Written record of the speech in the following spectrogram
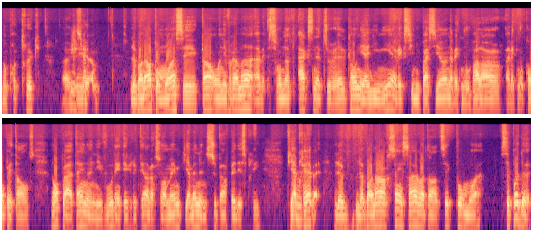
nos propres trucs. J'ai le bonheur pour moi, c'est quand on est vraiment sur notre axe naturel, quand on est aligné avec ce qui nous passionne, avec nos valeurs, avec nos compétences. Là, on peut atteindre un niveau d'intégrité envers soi-même qui amène une super paix d'esprit. Puis après, ben, le, bonheur sincère, authentique pour moi, c'est pas de,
